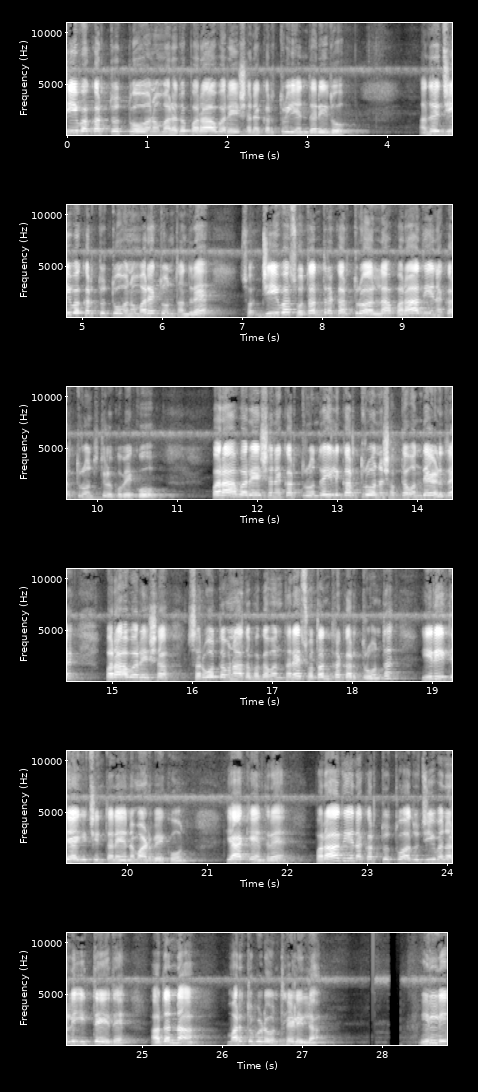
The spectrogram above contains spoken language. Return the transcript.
ಜೀವಕರ್ತೃತ್ವವನ್ನು ಮರೆದು ಪರಾವರೇಶನ ಕರ್ತೃ ಎಂದರಿದು. ಅಂದರೆ ಜೀವಕರ್ತೃತ್ವವನ್ನು ಮರೆತು ಅಂತಂದರೆ ಸ್ವ, ಜೀವ ಸ್ವತಂತ್ರ ಕರ್ತೃ ಅಲ್ಲ, ಪರಾಧೀನ ಕರ್ತೃ ಅಂತ ತಿಳ್ಕೋಬೇಕು. ಪರಾವರೇಶನ ಕರ್ತೃ ಅಂದರೆ ಇಲ್ಲಿ ಕರ್ತೃ ಅನ್ನೋ ಶಬ್ದ ಒಂದೇ ಹೇಳಿದ್ರೆ ಪರಾವರೇಶ, ಸರ್ವೋತ್ತಮನಾದ ಭಗವಂತನೇ ಸ್ವತಂತ್ರ ಕರ್ತೃ ಅಂತ ಈ ರೀತಿಯಾಗಿ ಚಿಂತನೆಯನ್ನು ಮಾಡಬೇಕು. ಯಾಕೆ ಅಂದರೆ ಪರಾಧೀನ ಕರ್ತೃತ್ವ ಅದು ಜೀವನಲ್ಲಿ ಇದ್ದೇ ಇದೆ. ಅದನ್ನು ಮರೆತು ಬಿಡು ಅಂತ ಹೇಳಿಲ್ಲ. ಇಲ್ಲಿ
